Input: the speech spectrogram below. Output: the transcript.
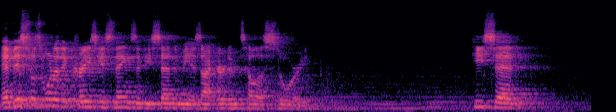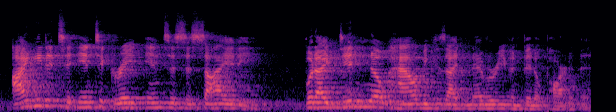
And this was one of the craziest things that he said to me as I heard him tell a story. He said, I needed to integrate into society, but I didn't know how because I'd never even been a part of it.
